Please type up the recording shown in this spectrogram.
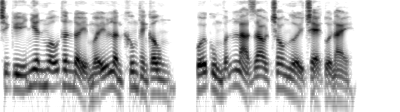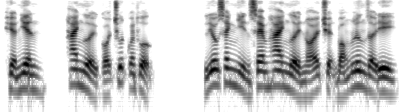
Trịnh kỳ nhiên mẫu thân đẩy mấy lần không thành công, cuối cùng vẫn là giao cho người trẻ tuổi này. Hiển nhiên, hai người có chút quen thuộc. Liêu xanh nhìn xem hai người nói chuyện bóng lưng rời đi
